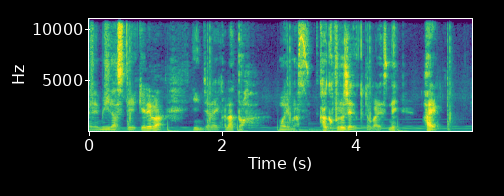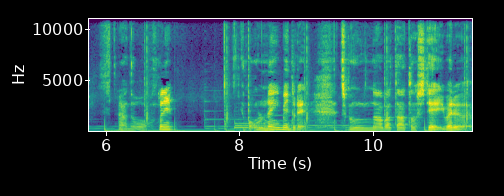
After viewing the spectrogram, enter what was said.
え見出していければいいんじゃないかなと思います。各プロジェクトがですね。はい。あの、本当に、やっぱオンラインイベントで自分のアバターとして、いわゆる、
